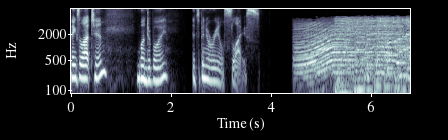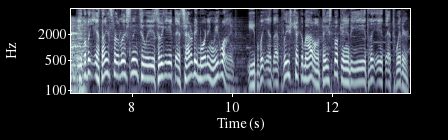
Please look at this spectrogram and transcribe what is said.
Thanks a lot, Tim. Wonder Boy. It's been a real slice. Thanks for listening to uh, Saturday Morning Rewind. Please check them out on Facebook and Twitter.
